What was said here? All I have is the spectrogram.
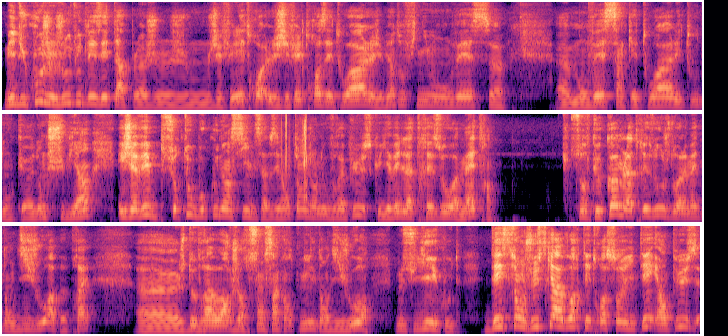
Mais du coup, je joue toutes les étapes. Là, j'ai fait les trois, le 3 étoiles, j'ai bientôt fini mon VS. mon VS 5 étoiles et tout, donc, donc je suis bien. Et j'avais surtout beaucoup d'insignes, ça faisait longtemps que j'en ouvrais plus, parce qu'il y avait de la trésor à mettre. Sauf que comme la trésor, je dois la mettre dans 10 jours à peu près, euh, je devrais avoir genre 150 000 dans 10 jours, je me suis dit, écoute, descends jusqu'à avoir tes 300 unités, et en plus,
